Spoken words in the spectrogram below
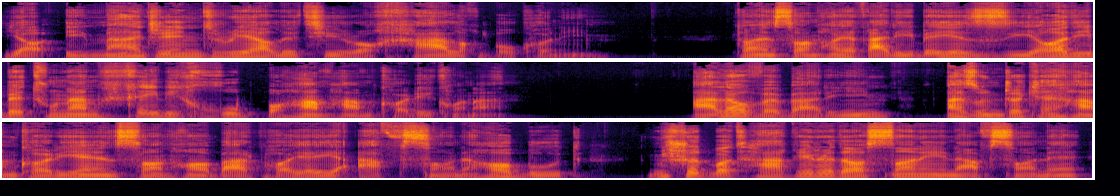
یا imagined reality رو خلق بکنیم. تا انسان های غریبه زیادی بتونن خیلی خوب با هم همکاری کنن. علاوه بر این از اونجا که همکاری انسان ها بر پایه افسانه ها بود می‌شد با تغییر داستان این افسانه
